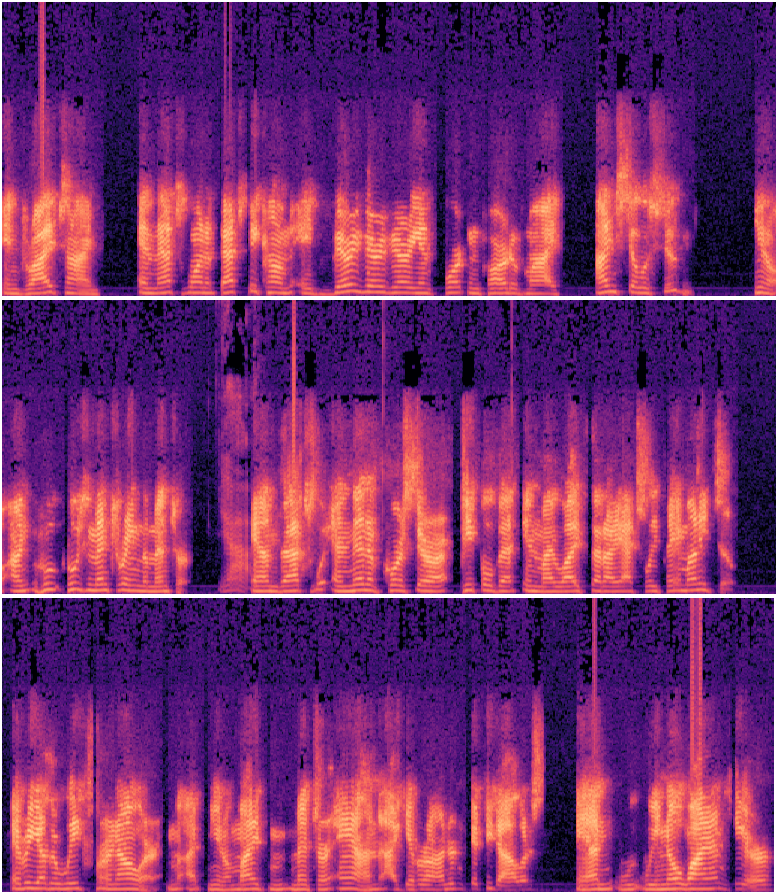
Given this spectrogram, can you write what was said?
in drive time. And that's one of, that's become a very, very, very important part of my, I'm still a student you know, on who who's mentoring the mentor. Yeah. And that's what, and then of course there are people that in my life that I actually pay money to every other week for an hour. My, you know, my mentor Anne, I give her $150, and we know why I'm here.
